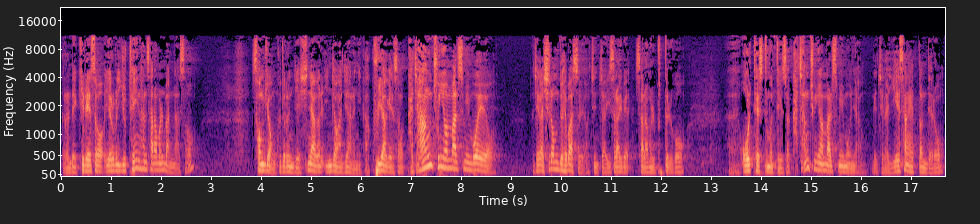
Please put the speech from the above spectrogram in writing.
그런데 길에서 여러분이 유태인 한 사람을 만나서 성경, 그들은 이제 신약을 인정하지 않으니까 구약에서 가장 중요한 말씀이 뭐예요? 제가 실험도 해봤어요. 진짜 이스라엘 사람을 붙들고 올 테스트먼트에서 가장 중요한 말씀이 뭐냐고. 제가 예상했던 대로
